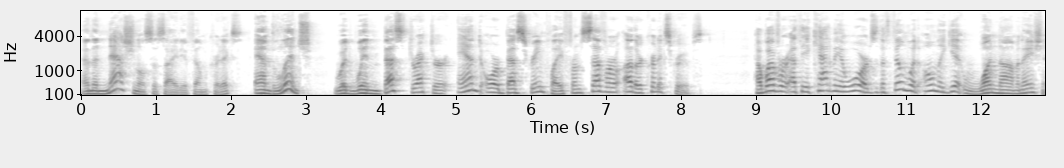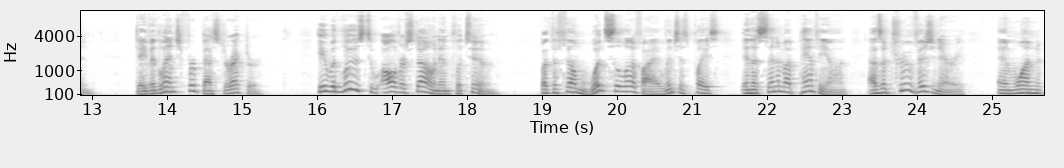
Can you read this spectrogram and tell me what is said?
and the National Society of Film Critics, and Lynch would win Best Director and or Best Screenplay from several other critics groups. However, at the Academy Awards, the film would only get one nomination David Lynch for Best Director. He would lose to Oliver Stone and Platoon, but the film would solidify Lynch's place in the cinema pantheon as a true visionary and one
